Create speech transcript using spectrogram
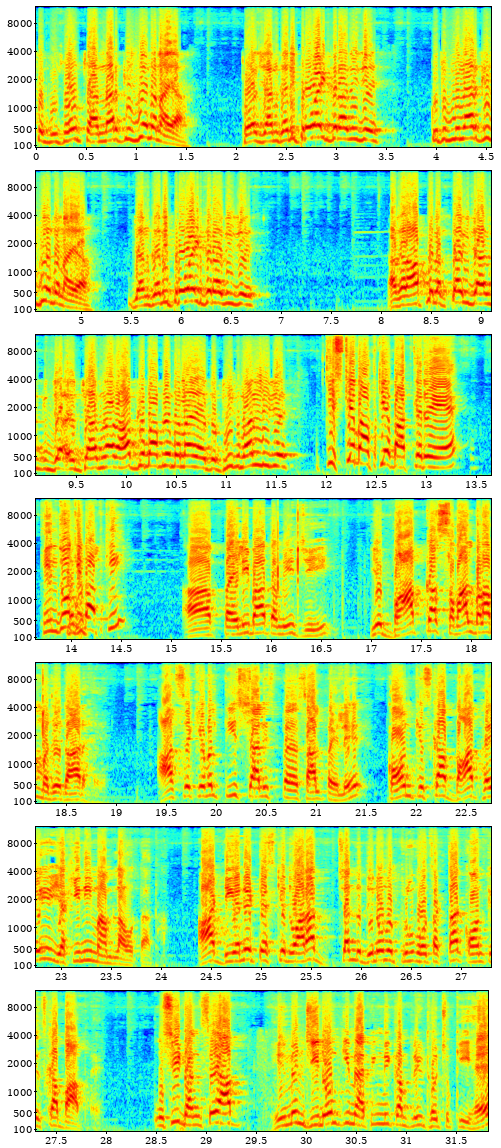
तो पूछ रहा हूँ चारमीनार किसने बनाया? थोड़ा जानकारी प्रोवाइड करा दीजिए। कुतुब मीनार किसने बनाया? जानकारी प्रोवाइड करा दीजिए। अगर आपको लगता है कि जा- आपके बाप ने बनाया है तो ठीक मान लीजिए। किसके बाप की बात कर रहे हैं? हिंदुओं के बाप की? आ, पहली बात अमीश जी ये बाप का सवाल बड़ा मज़ेदार है। आज से केवल 30-40 साल पहले कौन किसका बाप है ये यकीनी मामला होता था। आज डीएनए टेस्ट के द्वारा चंद दिनों में प्रूव हो सकता है कौन किसका बाप है। उसी ढंग से आप ह्यूमन जीनोम की मैपिंग भी कंप्लीट हो चुकी है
